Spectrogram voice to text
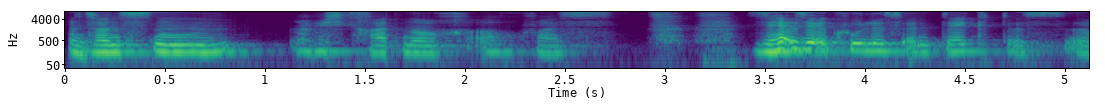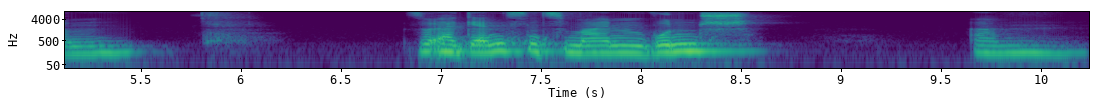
ansonsten habe ich gerade noch auch was sehr, sehr Cooles entdeckt, das ähm, so ergänzend zu meinem Wunsch, ähm,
